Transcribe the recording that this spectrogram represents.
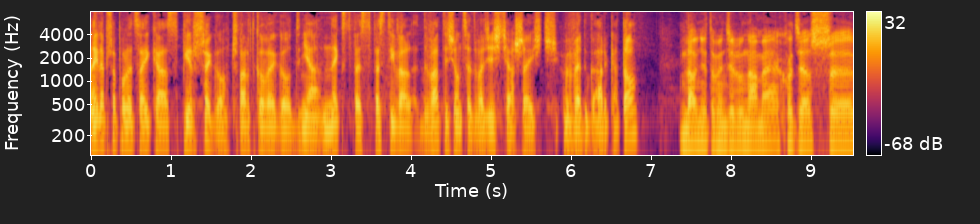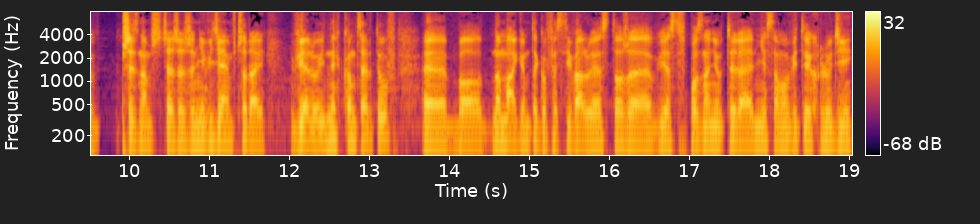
Najlepsza polecajka z pierwszego czwartkowego dnia Next Fest Festival 2026 według Arka to? Dla mnie to będzie Luname, chociaż e, przyznam szczerze, że nie widziałem wczoraj wielu innych koncertów, e, bo no, magią tego festiwalu jest to, że jest w Poznaniu tyle niesamowitych ludzi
